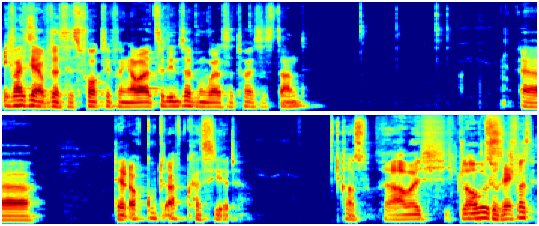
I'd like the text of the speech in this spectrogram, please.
Ich weiß gar nicht, ob das jetzt vor Cliffhanger, aber zu dem Zeitpunkt war das der teuerste Stunt. Äh, der hat auch gut abkassiert. Krass. Ja, aber ich, ich glaube, ich weiß,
